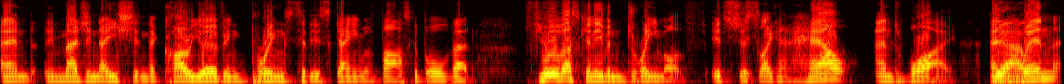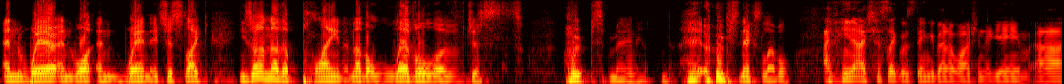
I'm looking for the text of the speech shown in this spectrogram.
and imagination that Kyrie Irving brings to this game of basketball that few of us can even dream of. It's just like how and why and Yeah, when and where and what and when. It's just like he's on another plane, another level of just hoops, man. Hoops next level. I mean, I just like was thinking about it watching the game. Uh,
